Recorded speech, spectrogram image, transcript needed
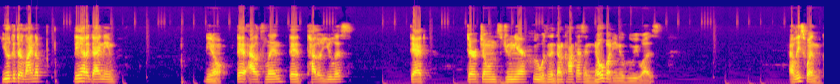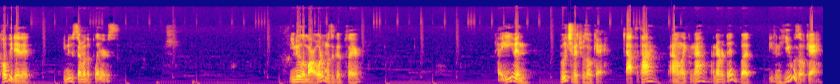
You look at their lineup. They had a guy named, you know, they had Alex Len, They had Tyler Ulis. They had Derrick Jones Jr., who was in the dunk contest and nobody knew who he was. At least when Kobe did it, he knew some of the players. You knew Lamar Odom was a good player. Hey, even Vujacic was okay at the time. I don't like him now. I never did, but even he was okay.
